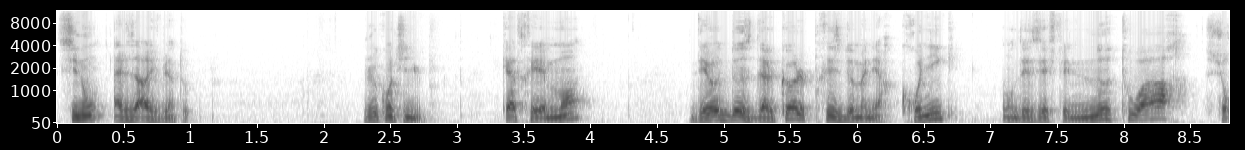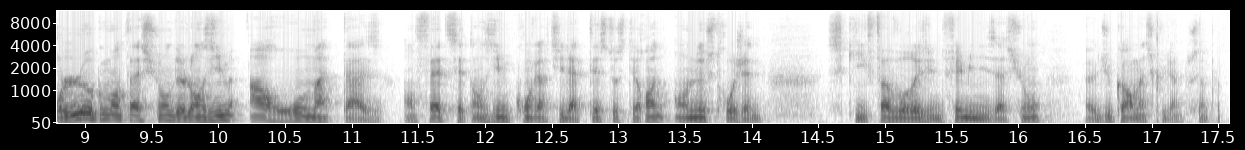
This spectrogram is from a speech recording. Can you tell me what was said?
Sinon, elles arrivent bientôt. Je continue. Quatrièmement, des hautes doses d'alcool prises de manière chronique ont des effets notoires sur l'augmentation de l'enzyme aromatase. En fait, cette enzyme convertit la testostérone en œstrogène ce qui favorise une féminisation euh, du corps masculin, tout simplement.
